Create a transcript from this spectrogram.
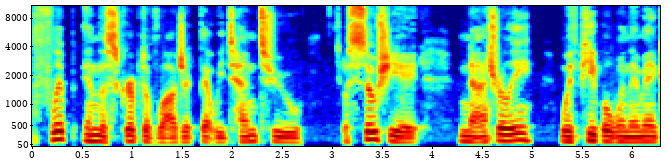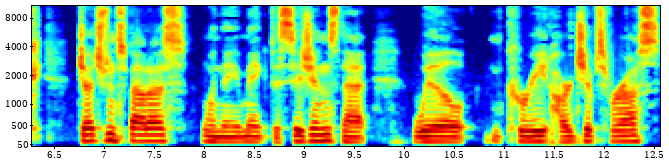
flip in the script of logic that we tend to associate naturally with people when they make judgments about us, when they make decisions that will create hardships for us,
